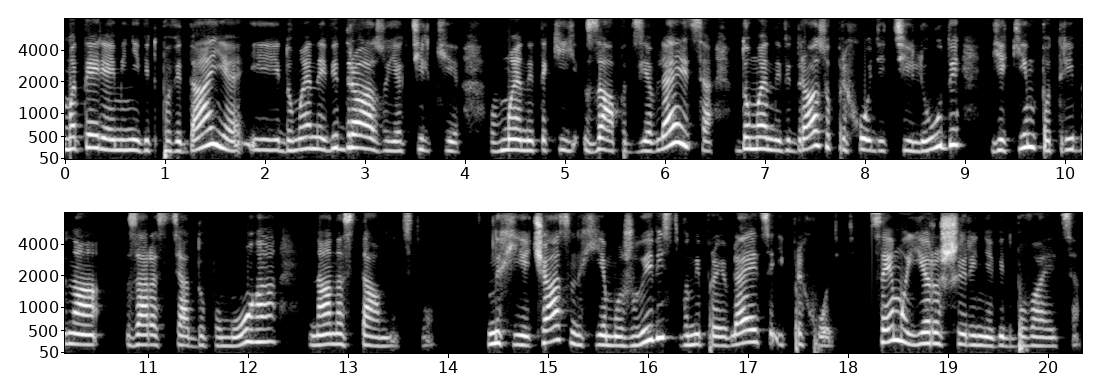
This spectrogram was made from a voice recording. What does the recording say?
Матерія мені відповідає, і до мене відразу, як тільки в мене такий запит з'являється, до мене відразу приходять ті люди, яким потрібна зараз ця допомога на наставництво. В них є час, в них є можливість, вони проявляються і приходять. Це моє розширення відбувається.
